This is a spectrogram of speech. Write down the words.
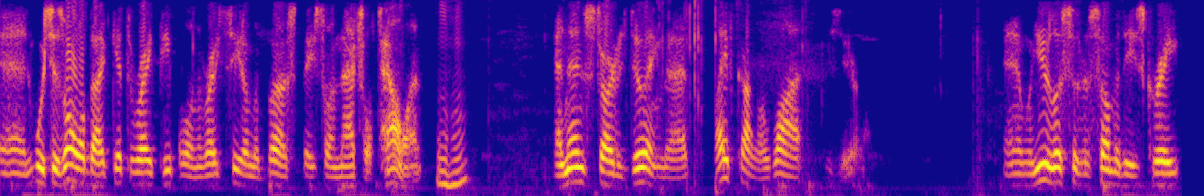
and which is all about get the right people on the right seat on the bus based on natural talent, mm-hmm. and then started doing that, life got a lot easier. And when you listen to some of these great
